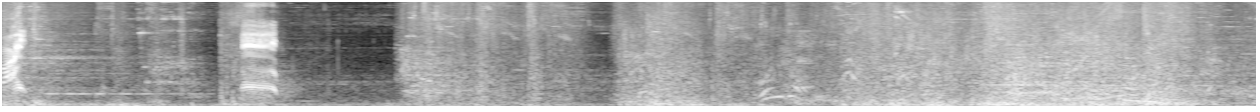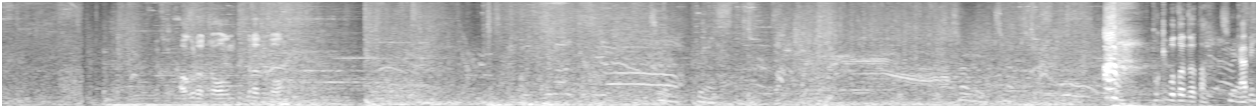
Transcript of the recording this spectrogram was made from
아이! 네. 어그로 조금 끌어주고 아! 도끼 못 던졌다 까비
